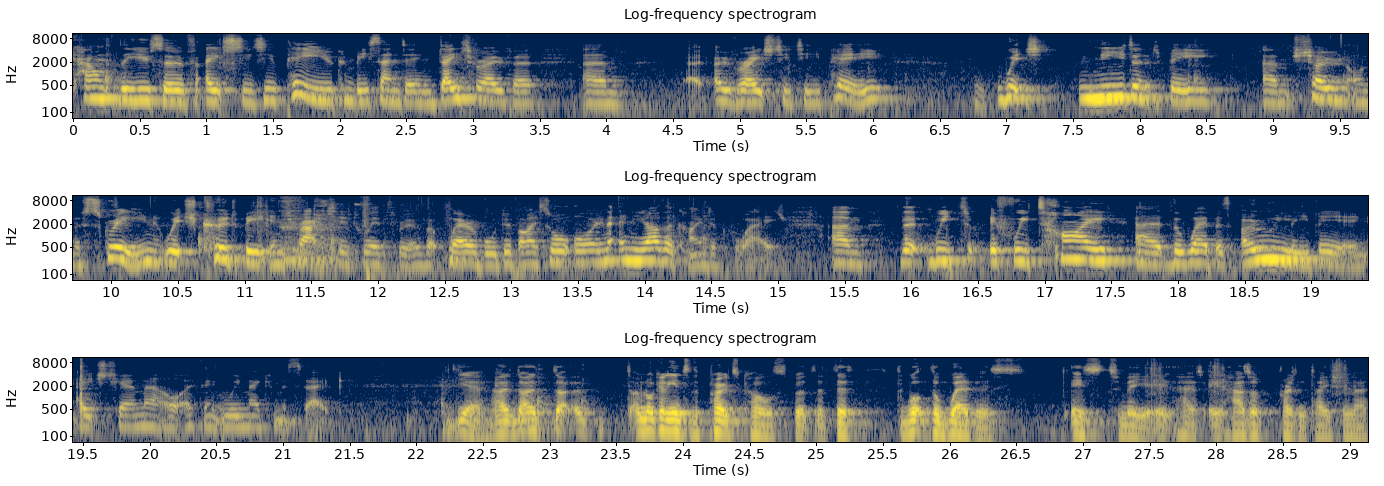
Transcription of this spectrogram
count the use of HTTP, you can be sending data over um, uh, over HTTP, which needn't be um, shown on a screen, which could be interacted with through a wearable device or, or in any other kind of way. Um, that we if we tie uh, the web as only being HTML, I think we make a mistake. Yeah, I, I'm not getting into the protocols, but the, the, what the web is, is to me, it has, it has a presentation there,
